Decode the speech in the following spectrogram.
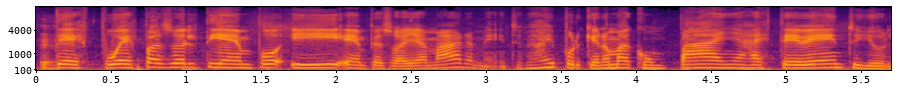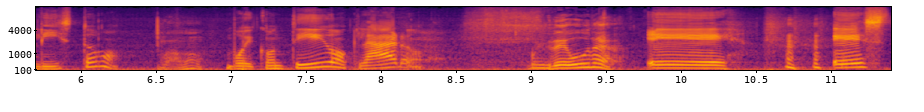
después pasó el tiempo y empezó a llamarme. Entonces, me dijo, ay, ¿por qué no me acompañas a este evento? Y yo, listo, Vamos. voy contigo, claro. Voy de una. Eh, es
